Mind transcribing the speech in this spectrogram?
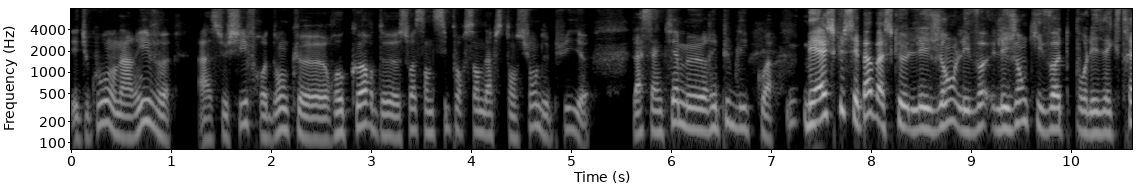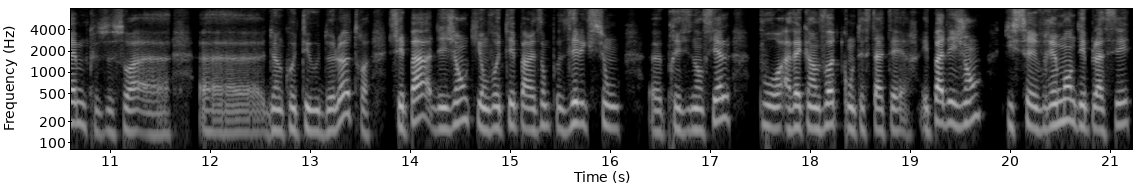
Et du coup, on arrive à ce chiffre donc record de 66% d'abstention depuis la cinquième euh, République. Quoi. Mais est-ce que c'est pas parce que les gens, les, les, gens qui votent pour les extrêmes, que ce soit euh, euh, d'un côté ou de l'autre, c'est pas des gens qui ont voté par exemple aux élections présidentielles pour, avec un vote contestataire, et pas des gens qui seraient vraiment déplacés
